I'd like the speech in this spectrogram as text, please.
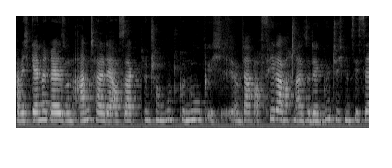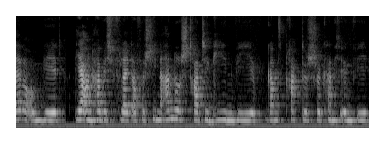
Habe ich generell so einen Anteil, der auch sagt, ich bin schon gut genug, ich äh, darf auch Fehler machen, also der gütig mit sich selber umgeht? Ja, und habe ich vielleicht auch verschiedene andere Strategien, wie ganz praktische, kann ich irgendwie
